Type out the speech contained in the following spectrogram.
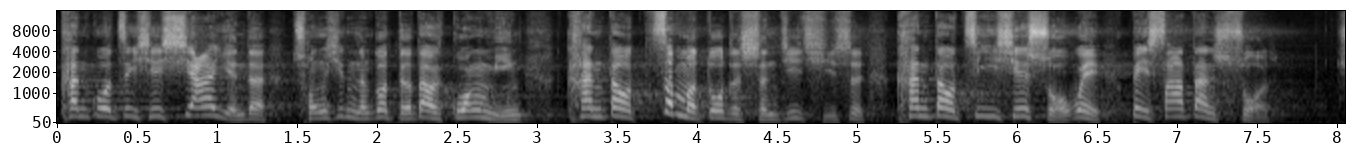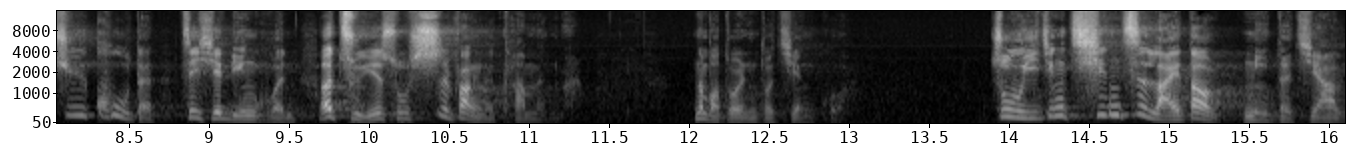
看过这些瞎眼的重新能够得到光明，看到这么多的神迹奇事，看到这一些所谓被撒旦所拘库的这些灵魂，而主耶稣释放了他们嘛？那么多人都见过，主已经亲自来到你的家了。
